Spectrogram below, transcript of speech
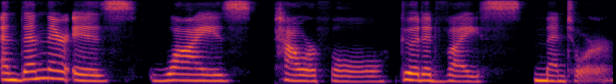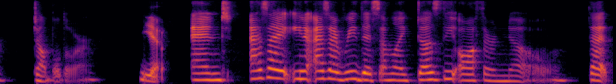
And then there is wise, powerful, good advice mentor Dumbledore. Yeah. And as I, you know, as I read this, I'm like, does the author know that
